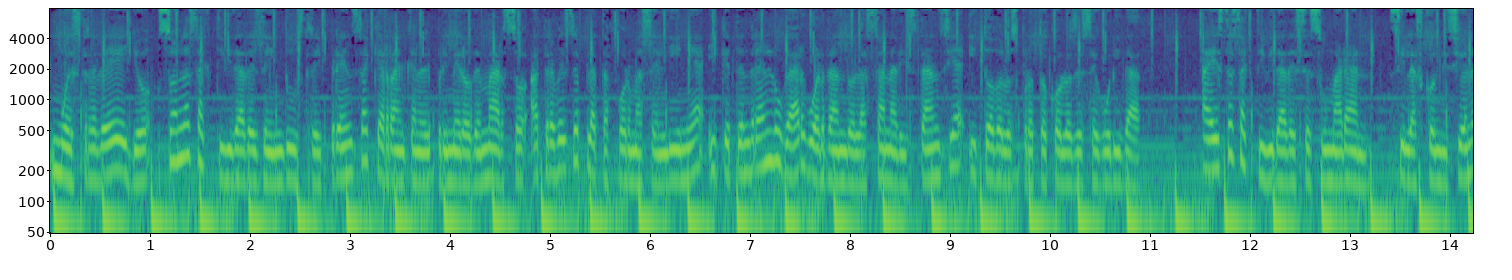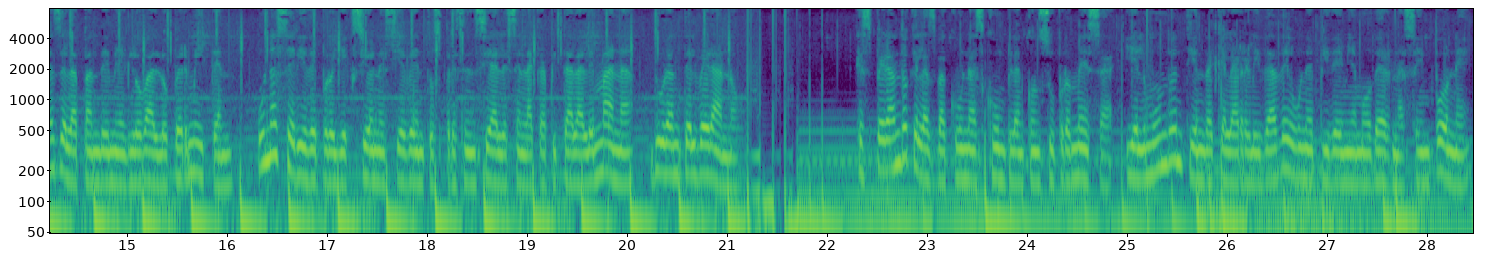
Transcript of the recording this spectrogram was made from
Muestra de ello son las actividades de industria y prensa que arrancan el primero de marzo a través de plataformas en línea y que tendrán lugar guardando la sana distancia y todos los protocolos de seguridad. A estas actividades se sumarán, si las condiciones de la pandemia global lo permiten, una serie de proyecciones y eventos presenciales en la capital alemana durante el verano. Esperando que las vacunas cumplan con su promesa y el mundo entienda que la realidad de una epidemia moderna se impone,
